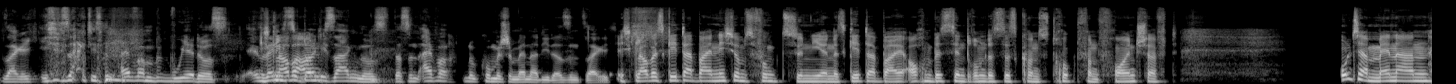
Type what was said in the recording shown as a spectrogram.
sage ich. Ich sag, die sind einfach Weirdos. Wenn ich, glaube so auch- deutlich sagen muss, das sind einfach nur komische Männer, die da sind, sage ich. Ich glaube, es geht dabei nicht ums Funktionieren. Es geht dabei auch ein bisschen drum, dass das Konstrukt von Freundschaft unter Männern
